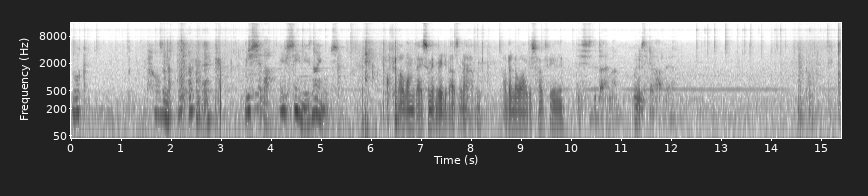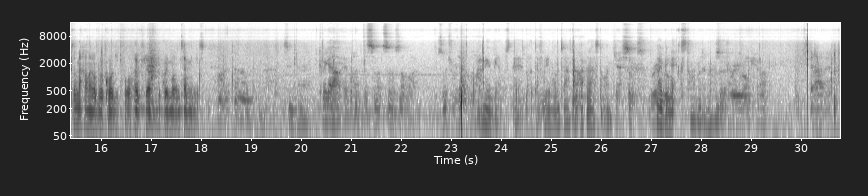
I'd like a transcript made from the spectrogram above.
Look. The hell's in that? Look under there. Are you, See see- that? are you seeing these nails? I feel like one day something really bad's gonna happen. I don't know why, I just have a feeling. This is the day, man. We need to get out of here. I don't know how long I've recorded for. Hopefully I've recorded more than 10 minutes. Right, um, It's in there. can we get out of here, man? There's something, something's not right. Something's really I haven't even been upstairs, but I don't really want to after what happened last time. Yeah, something's really Maybe wrong. next time, I don't know. Something's really wrong here, man. Get out of here.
